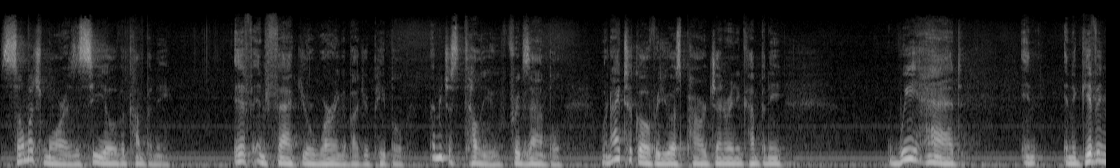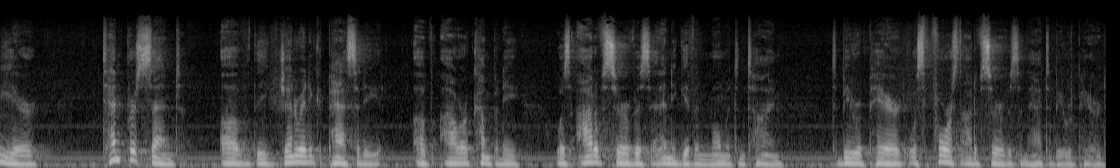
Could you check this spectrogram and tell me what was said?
so much more as a CEO of a company if, in fact, you're worrying about your people. Let me just tell you, for example, when I took over U.S. Power Generating Company, we had in, in a given year 10% of the generating capacity of our company was out of service at any given moment in time to be repaired. It was forced out of service and had to be repaired.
